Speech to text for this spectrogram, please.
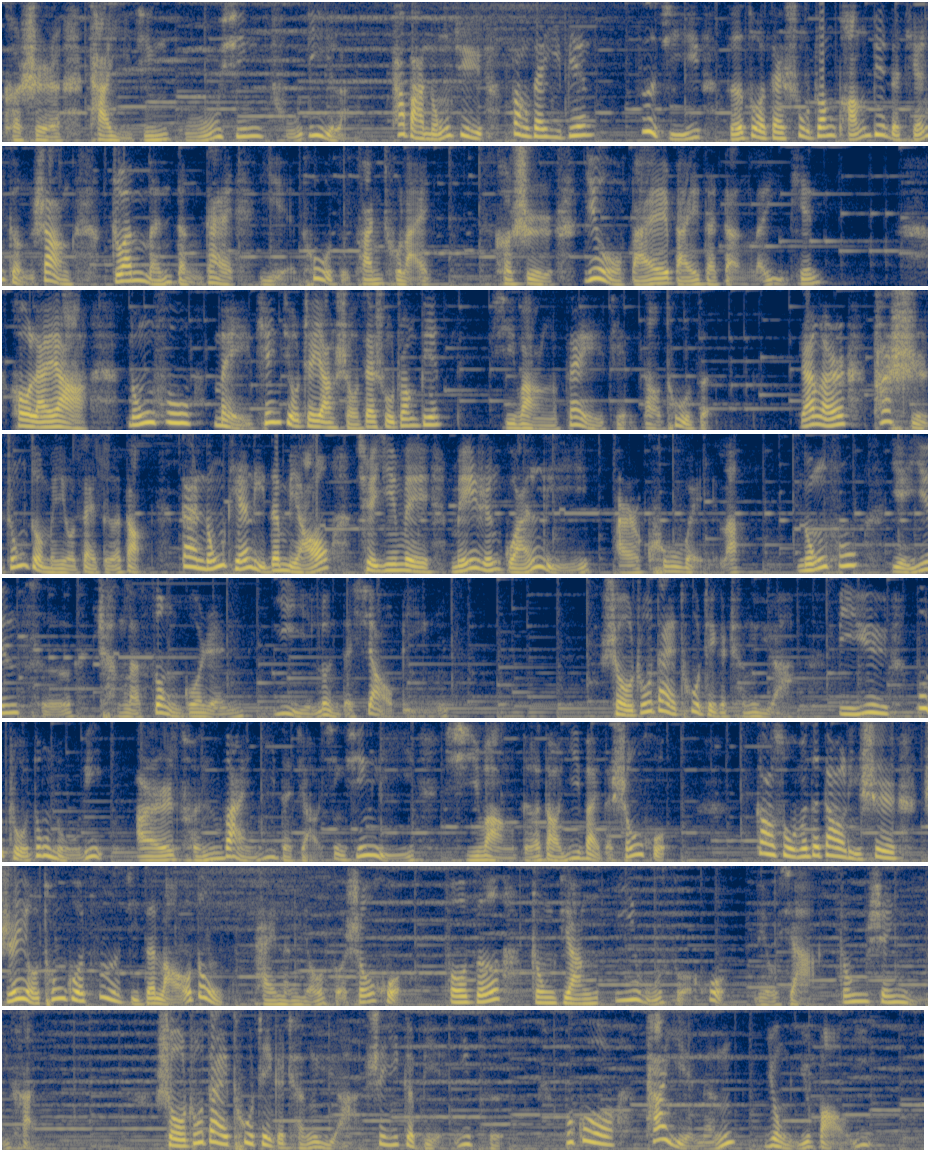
可是他已经无心锄地了。他把农具放在一边，自己则坐在树桩旁边的田埂上，专门等待野兔子窜出来。可是又白白的等了一天。后来呀，农夫每天就这样守在树桩边，希望再捡到兔子。然而他始终都没有再得到。但农田里的苗却因为没人管理。而枯萎了，农夫也因此成了宋国人议论的笑柄。守株待兔这个成语啊，比喻不主动努力而存万一的侥幸心理，希望得到意外的收获。告诉我们的道理是：只有通过自己的劳动，才能有所收获，否则终将一无所获，留下。终身遗憾。守株待兔这个成语啊，是一个贬义词，不过它也能用于褒义，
